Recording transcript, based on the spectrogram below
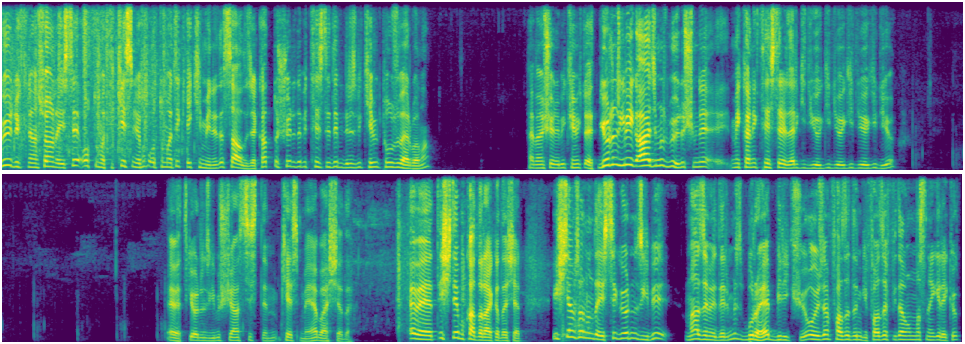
Büyüdükten sonra ise otomatik kesim yapıp otomatik ekimini de sağlayacak. Hatta şöyle de bir test edebiliriz. Bir kemik tozu ver bana. Hemen şöyle bir kemik Evet gördüğünüz gibi ilk ağacımız büyüdü. Şimdi e, mekanik testereler gidiyor gidiyor gidiyor gidiyor. Evet gördüğünüz gibi şu an sistem kesmeye başladı. Evet işte bu kadar arkadaşlar. İşlem sonunda ise gördüğünüz gibi malzemelerimiz buraya birikiyor. O yüzden fazla dediğim gibi fazla fidan olmasına gerek yok.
